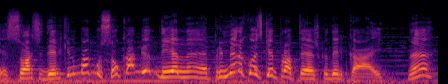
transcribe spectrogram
sorte dele que não bagunçou o cabelo dele, né? É a primeira coisa que ele protege quando ele cai, né?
